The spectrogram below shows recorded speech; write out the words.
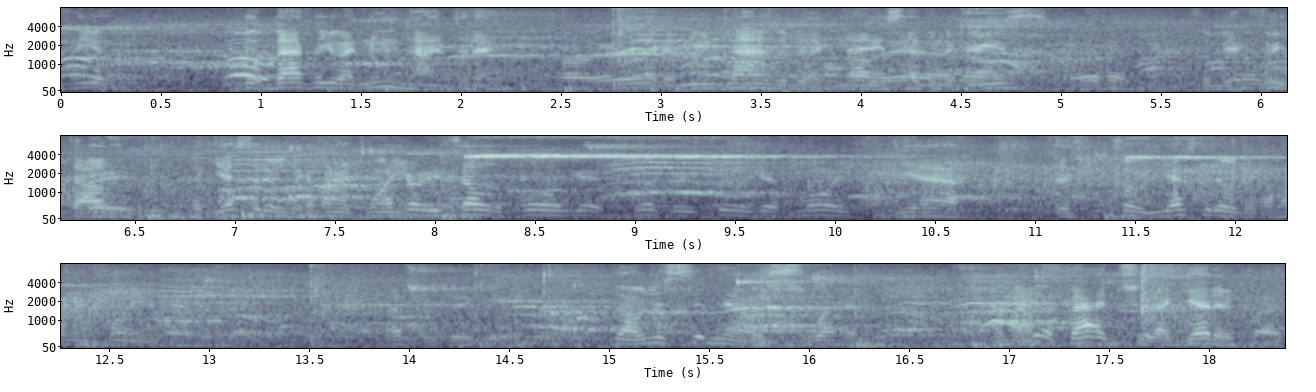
Bad for you. Feel bad for you at noontime today. Oh, really? Like at noontime, it'll be like 97 yeah. degrees. So it'll be like 3,000. Like yesterday was like I 120. can already tell the floor gets slippery too, it gets moist. Yeah. This- So yesterday was like 120 in there today. That's ridiculous. No, I was just sitting there, I was sweating. I'm like fat and shit, I get it, but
